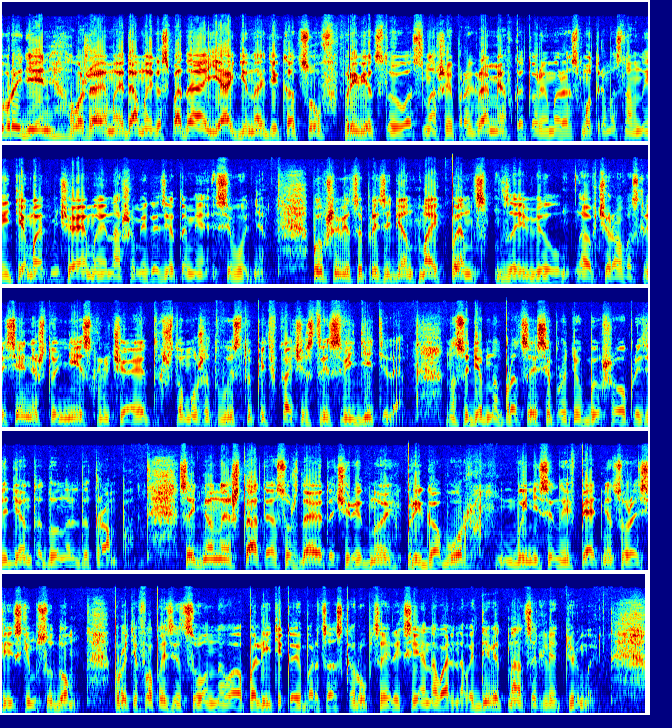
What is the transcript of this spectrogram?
Добрый день, уважаемые дамы и господа. Я Геннадий Кацов. Приветствую вас в нашей программе, в которой мы рассмотрим основные темы, отмечаемые нашими газетами сегодня. Бывший вице-президент Майк Пенс заявил а, вчера в воскресенье, что не исключает, что может выступить в качестве свидетеля на судебном процессе против бывшего президента Дональда Трампа. Соединенные Штаты осуждают очередной приговор, вынесенный в пятницу российским судом против оппозиционного политика и борца с коррупцией Алексея Навального. 19 лет тюрьмы.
